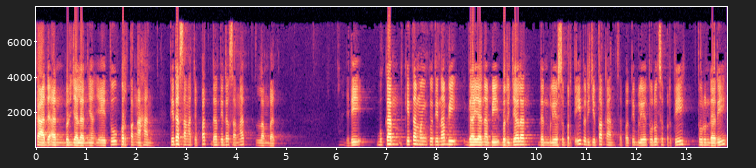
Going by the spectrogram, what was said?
keadaan berjalannya yaitu pertengahan, tidak sangat cepat dan tidak sangat lambat. Jadi bukan kita mengikuti Nabi, gaya Nabi berjalan dan beliau seperti itu diciptakan, seperti beliau turun seperti turun dari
